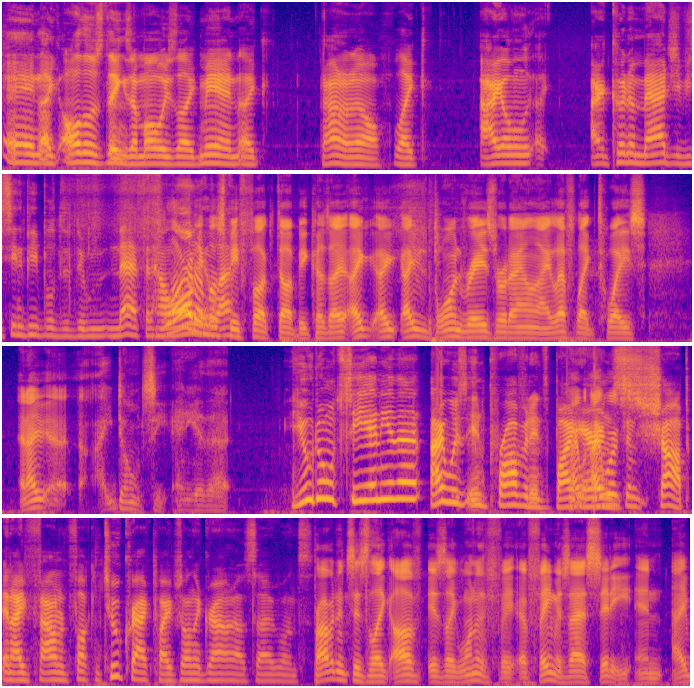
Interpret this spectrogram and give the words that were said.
and like all those things, I'm always like, man, like I don't know, like I only. I, I couldn't imagine if you seen people to do meth and how long Florida it must be fucked up because I, I, I, I was born raised Rhode Island. I left like twice, and I I don't see any of that. You don't see any of that? I was in Providence by I- I Aaron's worked in- shop and I found fucking two crack pipes on the ground outside once. Providence is like of is like one of the fa- a famous ass city, and I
